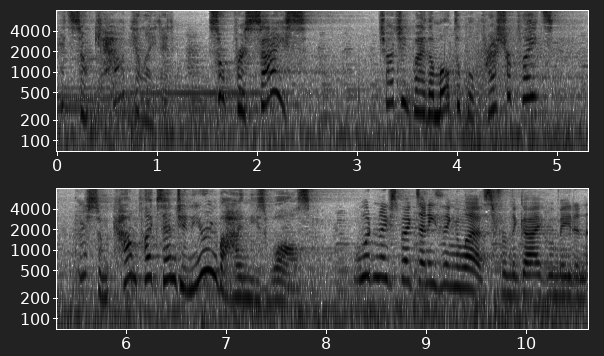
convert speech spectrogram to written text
It's so calculated, so precise. Judging by the multiple pressure plates, there's some complex engineering behind these walls. Wouldn't expect anything less from the guy who made an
